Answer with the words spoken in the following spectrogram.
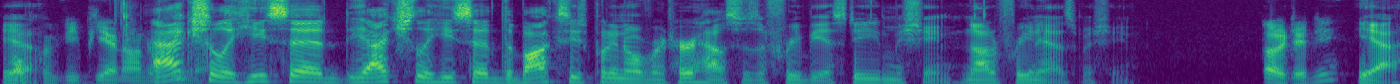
Yeah. OpenVPN on. a Actually, he said. He actually he said the box he's putting over at her house is a FreeBSD machine, not a FreeNAS machine. oh, did he? Yeah.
